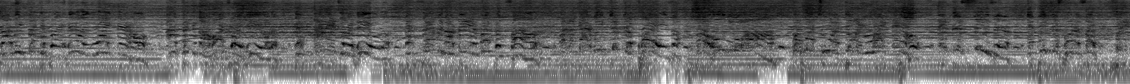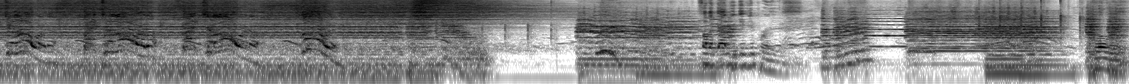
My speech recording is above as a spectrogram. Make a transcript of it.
God, we thank you for healing right now. I thank you the hearts are healed, that minds are healed, that families are being reconciled. Oh Father God, we give you praise for who you are, for what you are doing right now Father God, we give you praise. Glory.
